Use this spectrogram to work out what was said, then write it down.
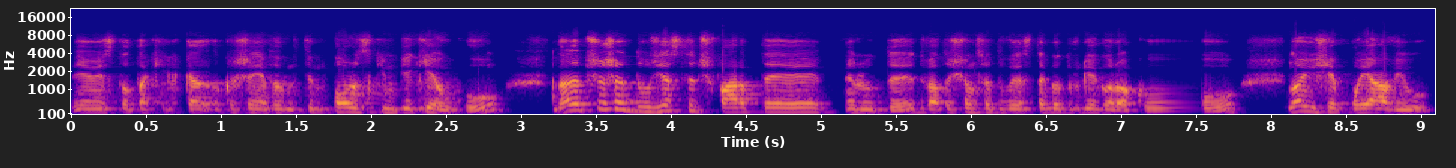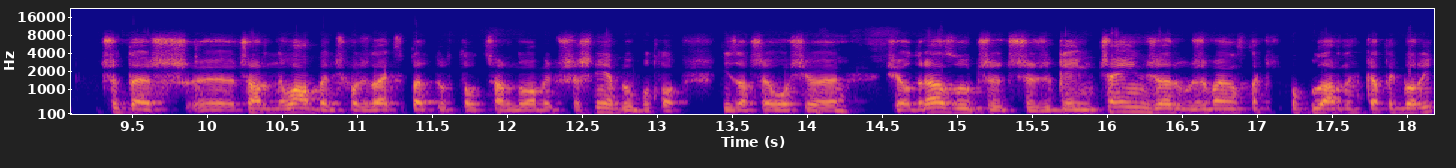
nie wiem, jest to takie określenie w tym polskim piekiełku, no ale przyszedł 24 luty 2022 roku, no i się pojawił, czy też y, czarny łabędź, choć dla ekspertów to czarny łabędź przecież nie był, bo to nie zaczęło się, mhm. się od razu, czy, czy game changer, używając takich popularnych kategorii,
